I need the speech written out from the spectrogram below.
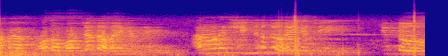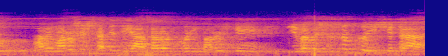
আমার পদমর্যাদা হয়ে গেছে। আমি অনেক শিক্ষিত হয়ে গেছি। কিন্তু আমি মানুষের সাথে যে আচরণ করি, মানুষকে যেভাবে শোষণ করি, সেটা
